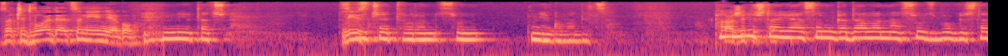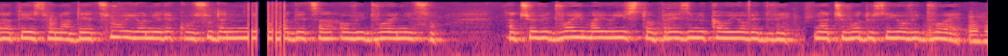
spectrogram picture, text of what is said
Znači dvoje deca nije njegovo. Nije tačno. Vi Svi četvoro su njegova deca. Pa Kažete ništa, šta? ja sam ga dala na sud zbog starateljstva na decu i on je rekao u sudu da njegova deca, ovi dvoje nisu. Znači, ovi dvoje imaju isto prezime kao i ove dve. Znači, vodu se i ovi dvoje. Mhm.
